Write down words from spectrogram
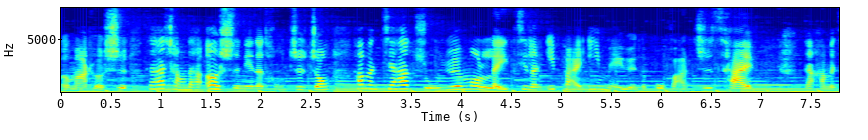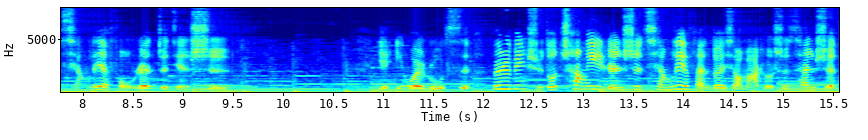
而马可士在他长达二十年的统治中，他们家族约莫累计了一百亿美元的不法之财，但他们强烈否认这件事。也因为如此，菲律宾许多倡议人士强烈反对小马可士参选，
